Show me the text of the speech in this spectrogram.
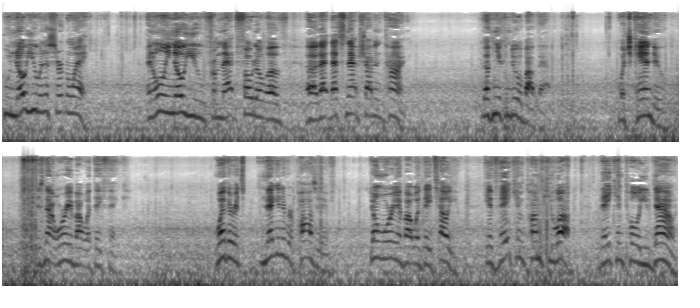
who know you in a certain way and only know you from that photo of uh, that, that snapshot in time. Nothing you can do about that. What you can do is not worry about what they think. Whether it's negative or positive, don't worry about what they tell you. If they can pump you up, they can pull you down.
